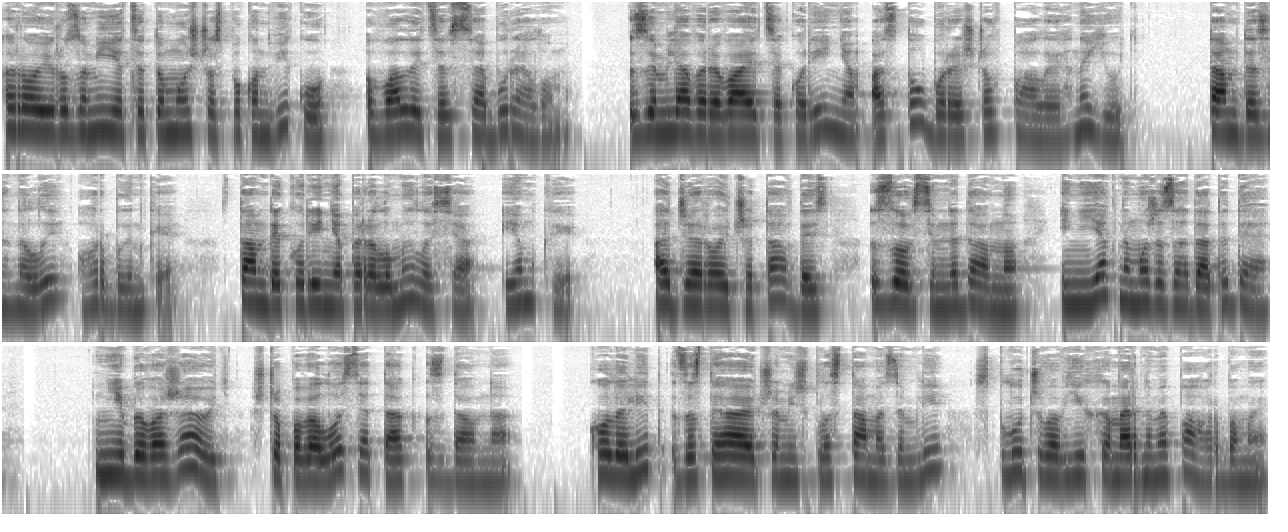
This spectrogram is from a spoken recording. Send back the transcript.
Рой розуміє це тому, що споконвіку валиться все бурелом. Земля виривається корінням, а стовбури, що впали, гниють. Там, де згнили горбинки, там, де коріння переломилося, ямки. Адже Рой читав десь зовсім недавно і ніяк не може згадати де, ніби вважають, що повелося так здавна. Коли лід, застигаючи між пластами землі, сплучував їх химерними пагорбами,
